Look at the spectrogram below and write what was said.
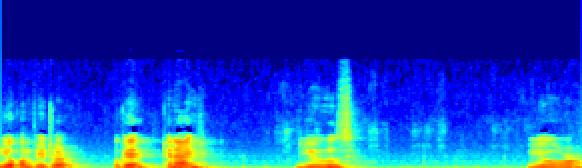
your computer okay can I use your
